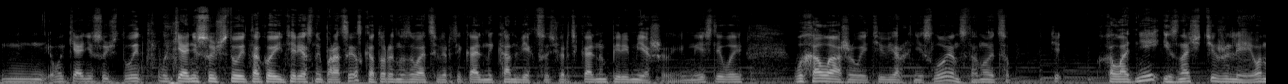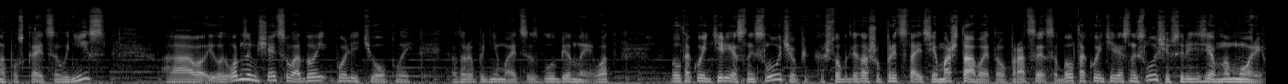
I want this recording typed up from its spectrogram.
в океане существует в океане существует такой интересный процесс, который называется вертикальной конвекцией, есть вертикальным перемешиванием. Если вы выхолаживаете верхний слой, он становится холоднее и значит тяжелее. Он опускается вниз, а он замещается водой более теплой, которая поднимается из глубины. Вот был такой интересный случай, чтобы для того, чтобы представить себе масштабы этого процесса, был такой интересный случай в Средиземном море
